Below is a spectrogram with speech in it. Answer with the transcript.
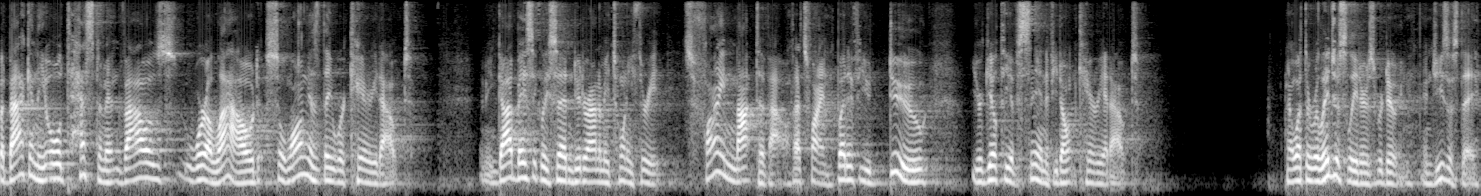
But back in the Old Testament, vows were allowed so long as they were carried out. I mean, God basically said in Deuteronomy 23 it's fine not to vow, that's fine. But if you do, you're guilty of sin if you don't carry it out. Now, what the religious leaders were doing in Jesus' day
